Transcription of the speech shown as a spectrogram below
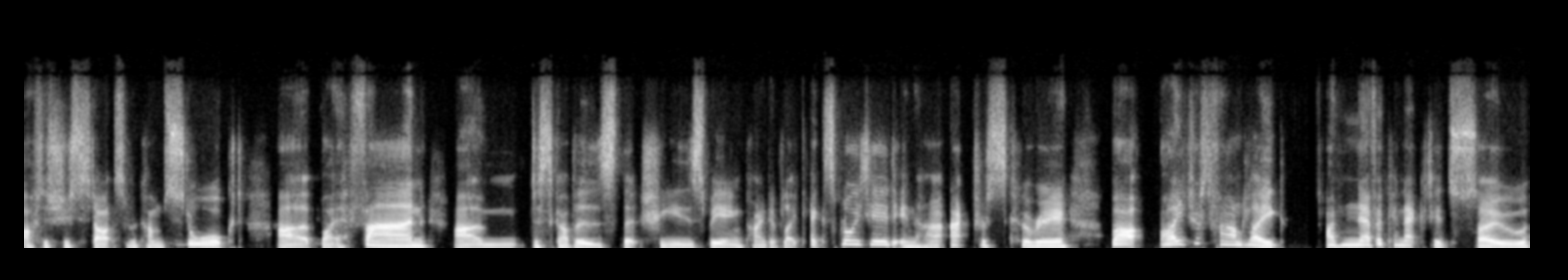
after she starts to become stalked uh, by a fan, um, discovers that she's being kind of like exploited in her actress career. But I just found like I've never connected so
